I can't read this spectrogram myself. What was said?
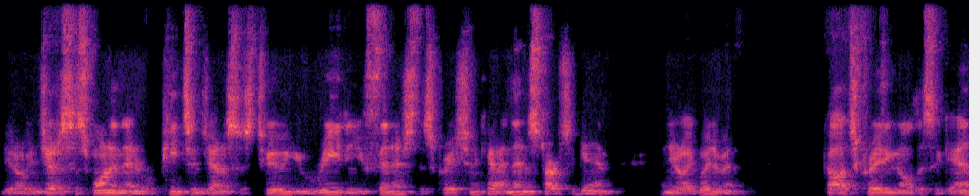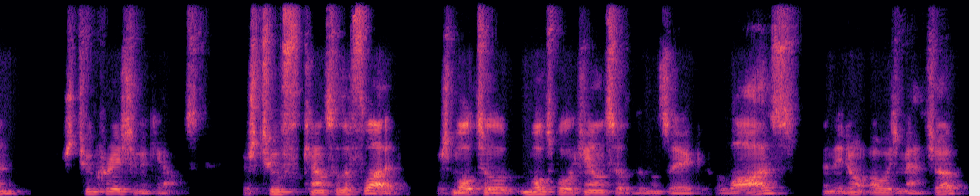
you know, in Genesis one, and then it repeats in Genesis two. You read and you finish this creation account, and then it starts again, and you're like, wait a minute, God's creating all this again. There's two creation accounts. There's two accounts of the flood. There's multiple multiple accounts of the Mosaic laws, and they don't always match up.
